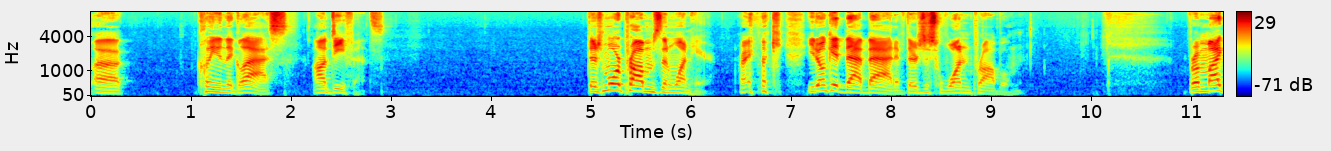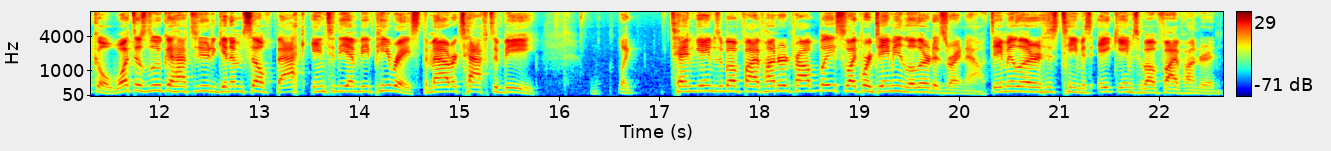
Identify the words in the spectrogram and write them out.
uh, cleaning the glass on defense. There's more problems than one here, right? Like you don't get that bad if there's just one problem. From Michael, what does Luka have to do to get himself back into the MVP race? The Mavericks have to be like 10 games above 500 probably. So like where Damian Lillard is right now. Damian Lillard his team is 8 games above 500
